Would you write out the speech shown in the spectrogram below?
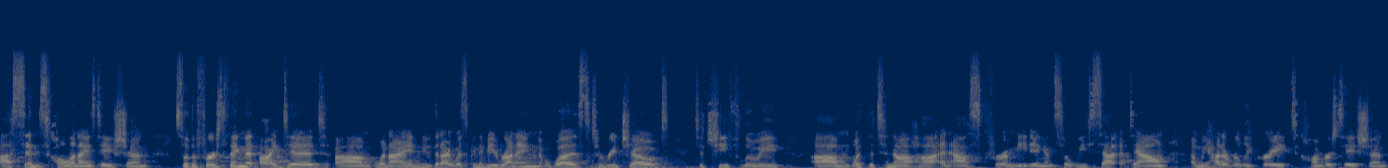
uh, since colonization. So the first thing that I did um, when I knew that I was going to be running was to reach out to Chief Louie um, with the Ktunaxa and ask for a meeting. And so we sat down and we had a really great conversation.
